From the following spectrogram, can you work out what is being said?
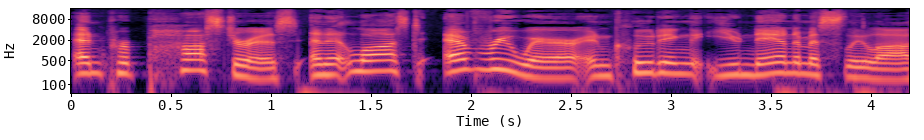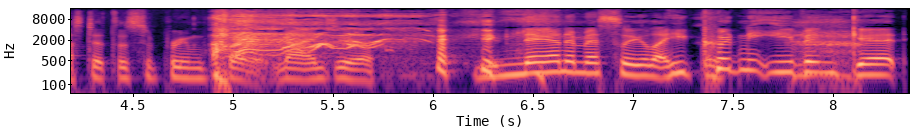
and preposterous, and it lost everywhere, including unanimously lost at the Supreme Court 9 0. unanimously, like he couldn't even get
